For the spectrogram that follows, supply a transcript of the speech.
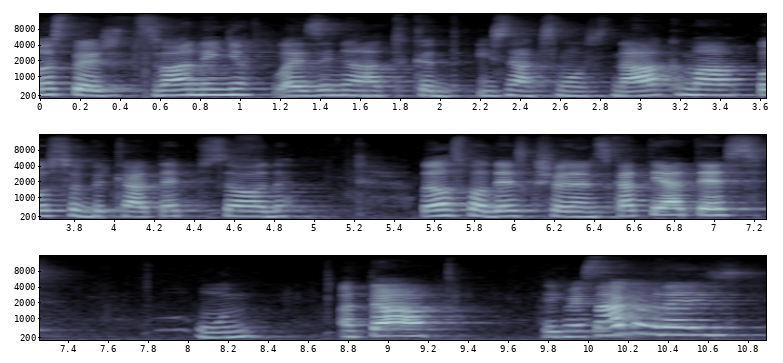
nospiežot zvaniņu, lai zinātu, kad iznāks mūsu nākamā pusfabrikāta epizode. Lielas paldies, ka šodien skatījāties! Un tā! Tiekamies nākamreiz!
